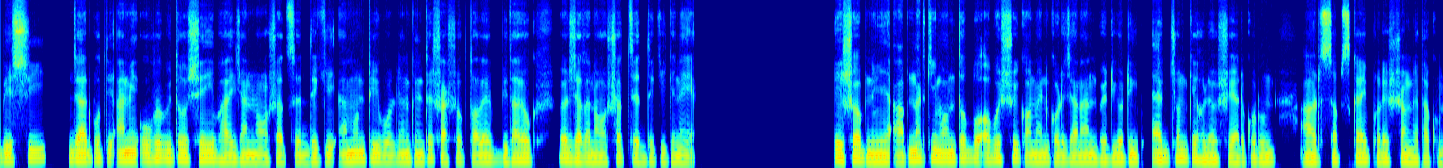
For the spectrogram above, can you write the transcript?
বেশি যার প্রতি আমি অভিভূত সেই ভাইজান নওশাদ সিদ্দিকী। এমনটি বললেন কিন্তু শাসক দলের বিধায়ক পীরজাদা নওশাদ সিদ্দিকীকে নিয়ে। এইসব নিয়ে আপনার কি মন্তব্য অবশ্যই কমেন্ট করে জানান। ভিডিওটি একজনকে হলেও শেয়ার করুন আর সাবস্ক্রাইব করে সঙ্গে থাকুন।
